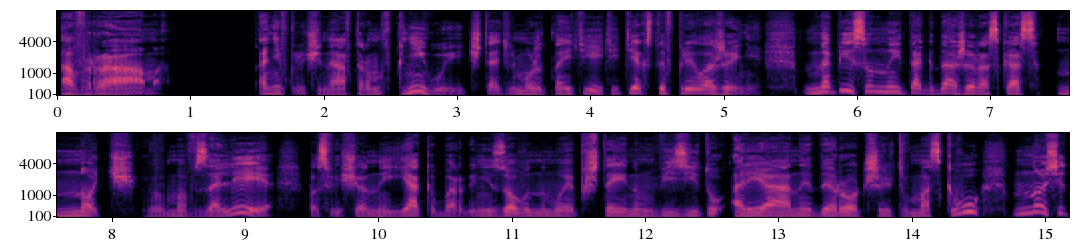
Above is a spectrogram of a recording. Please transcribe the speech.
Авраама». Они включены автором в книгу, и читатель может найти эти тексты в приложении. Написанный тогда же рассказ «Ночь в мавзолее», посвященный якобы организованному Эпштейном визиту Арианы де Ротшильд в Москву, носит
